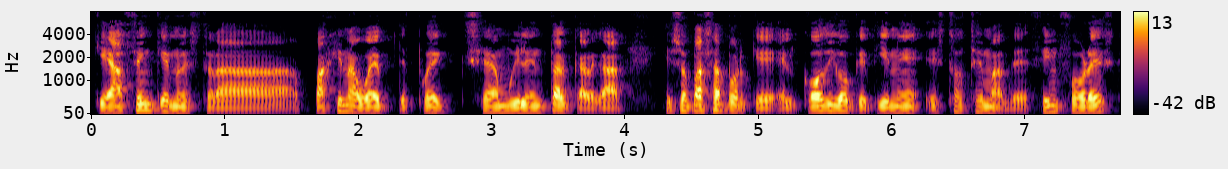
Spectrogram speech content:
que hacen que nuestra página web después sea muy lenta al cargar. Eso pasa porque el código que tiene estos temas de ThemeForest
